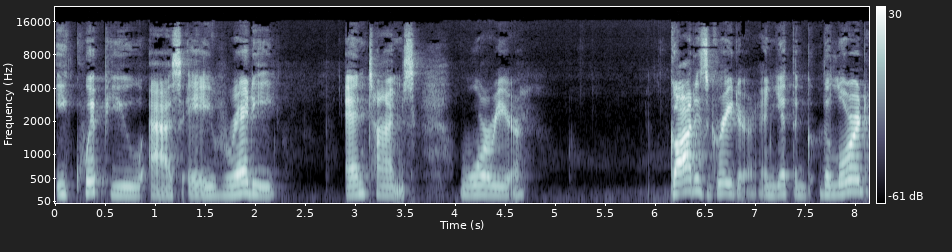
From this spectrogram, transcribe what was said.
equip you as a ready end times warrior. God is greater, and yet the, the Lord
